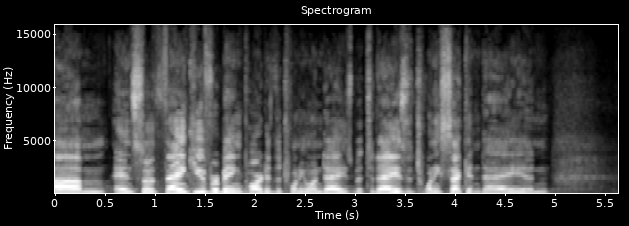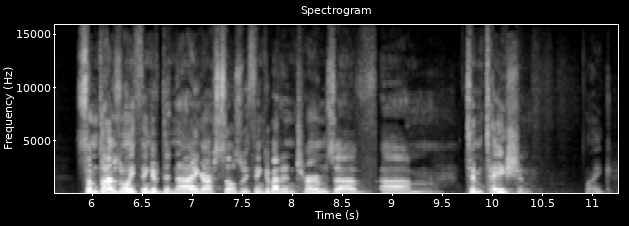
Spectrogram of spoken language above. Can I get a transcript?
Um, and so thank you for being part of the 21 days. But today is the 22nd day. And sometimes when we think of denying ourselves, we think about it in terms of um, temptation. Like,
